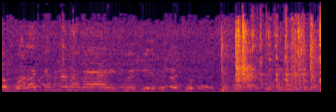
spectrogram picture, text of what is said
तो बड़ा चलने लगा यार इसमें फिर भी तो छोटा छोटा।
